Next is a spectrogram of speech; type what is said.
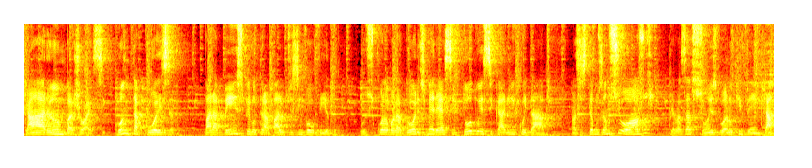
Caramba, Joyce, quanta coisa! Parabéns pelo trabalho desenvolvido. Os colaboradores merecem todo esse carinho e cuidado. Nós estamos ansiosos pelas ações do ano que vem, tá?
